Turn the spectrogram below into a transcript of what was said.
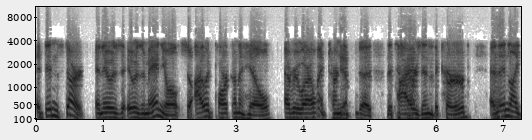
It didn't start, and it was it was a manual. So I would park on a hill everywhere I went, turn Yep. the, the tires into the curb, and then like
